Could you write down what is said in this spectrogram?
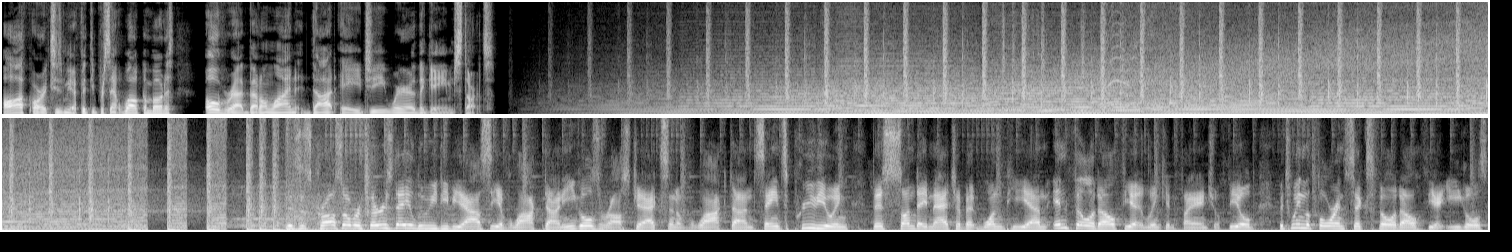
off, or excuse me, a 50% welcome bonus over at betonline.ag where the game starts. This is Crossover Thursday. Louis DiBiase of Locked On Eagles, Ross Jackson of Locked On Saints previewing this Sunday matchup at 1 p.m. in Philadelphia at Lincoln Financial Field between the 4 and 6 Philadelphia Eagles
